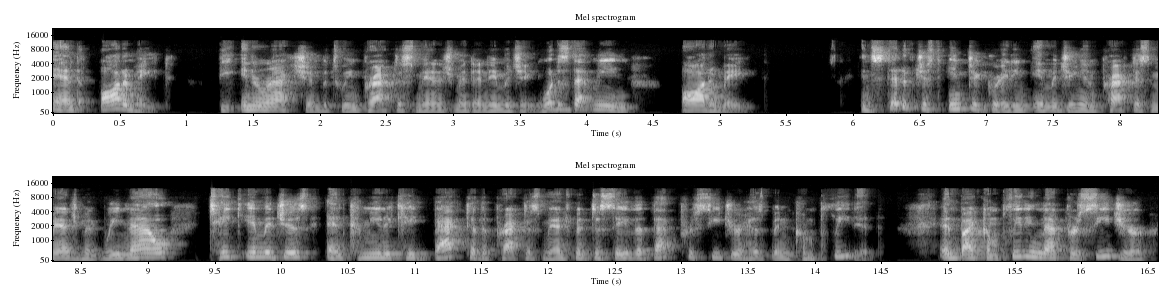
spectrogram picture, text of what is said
and automate the interaction between practice management and imaging. What does that mean? Automate. Instead of just integrating imaging and practice management, we now take images and communicate back to the practice management to say that that procedure has been completed. And by completing that procedure,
